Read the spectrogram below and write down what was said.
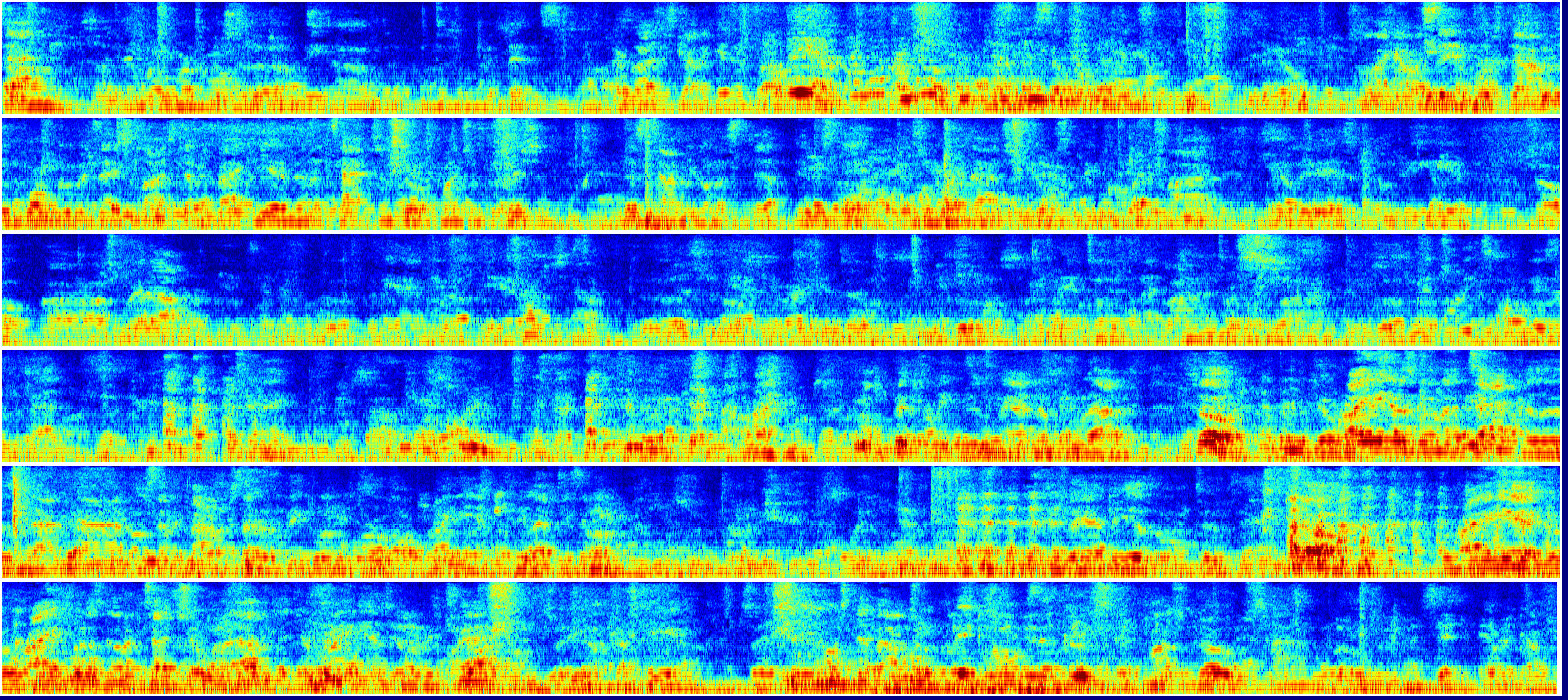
then we'll work on the, the, um, defense. Everybody just kinda get in front of the go. So like I was saying, most times time, Ippon Kumite, somebody steps back here and then attacks into a punching position. This time you're gonna step instead, just join that shield, some people call it line, whatever it is, it's gonna be here. So, uh, spread out. Good. Let me have you up here. Good. Yeah, you're right here too. Right there, toes on that line, toes on the line. Good. Lip squeaks always in the back. What's your name? All right. I'm pitch week too, man. I know you out of it. So, your right hand is going to attack because 99 or 75 percent of the people in the world are right handed. The lefties in here. Usually have ears on So, right here, your right foot is going to touch your left, and your right hand is going to retract. Come here. So you're going to step out to a big long goose and punch those. That's it. Every couple.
